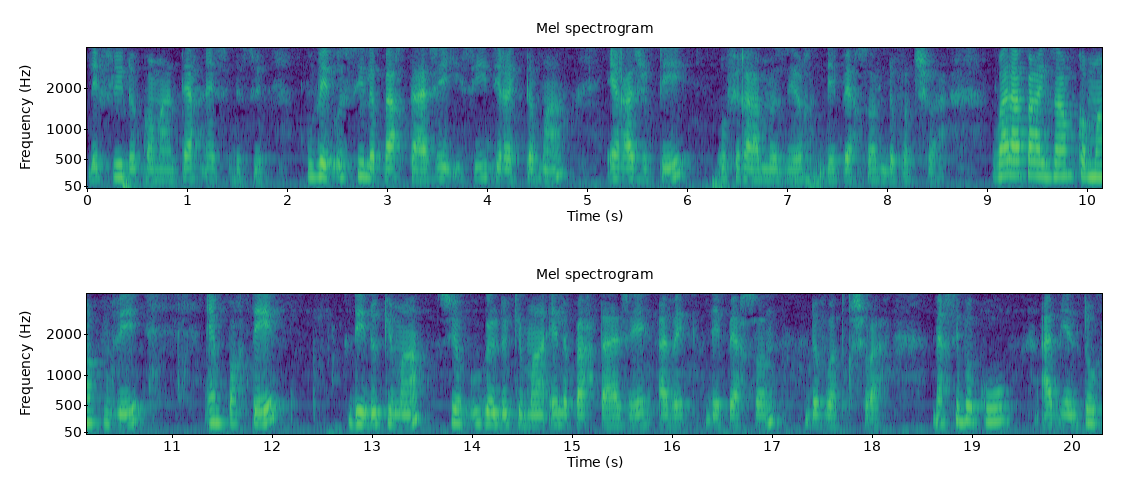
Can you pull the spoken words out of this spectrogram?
les flux de commentaires, ainsi de suite. Vous pouvez aussi le partager ici directement et rajouter au fur et à mesure des personnes de votre choix. Voilà par exemple comment vous pouvez importer des documents sur Google Documents et le partager avec des personnes de votre choix. Merci beaucoup. À bientôt.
